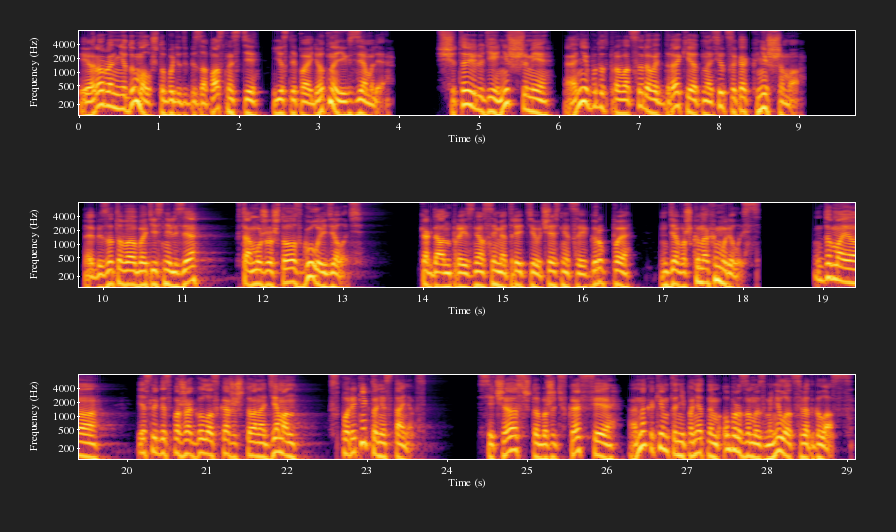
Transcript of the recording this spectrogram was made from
и Роран не думал, что будет в безопасности, если пойдет на их земли. Считая людей низшими, они будут провоцировать драки и относиться как к низшему. А без этого обойтись нельзя? К тому же, что с Гулой делать? Когда он произнес имя третьей участницы их группы, девушка нахмурилась. «Думаю, если госпожа Гула скажет, что она демон, спорить никто не станет». Сейчас, чтобы жить в кафе, она каким-то непонятным образом изменила цвет глаз.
